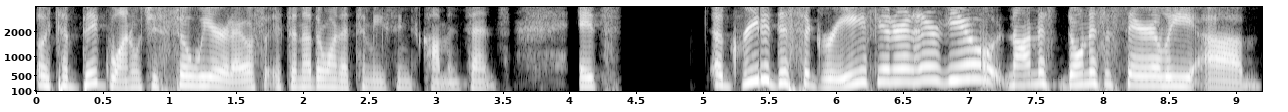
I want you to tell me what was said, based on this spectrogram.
oh, it's a big one, which is so weird. I also it's another one that to me seems common sense. It's agree to disagree if you're in an interview. Not don't necessarily um,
